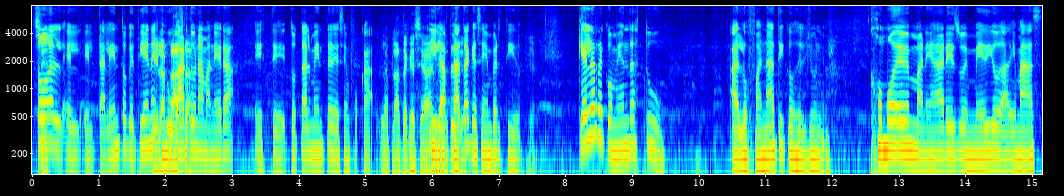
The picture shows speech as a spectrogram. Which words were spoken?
Sí. todo el, el- el talento que tiene Y y, la jugar plata. de una manera este, totalmente desenfocada. La plata que se ha Y la invertido. plata que se ha invertido. ¿Qué le recomiendas tú a los fanáticos del Junior? ¿Cómo deben manejar eso en medio, de, además,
